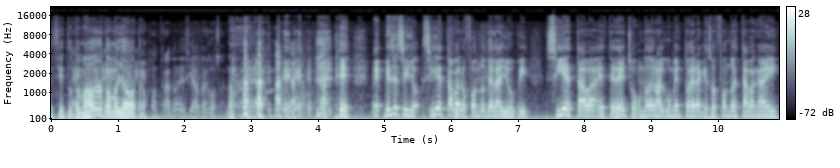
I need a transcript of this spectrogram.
si tú tomas Eh, otro, eh, tomo yo eh, otro. El contrato decía otra cosa. Este, bien sencillo. Sí estaban los fondos de la UPI. Sí estaba, este, de hecho, uno de los argumentos era que esos fondos estaban ahí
